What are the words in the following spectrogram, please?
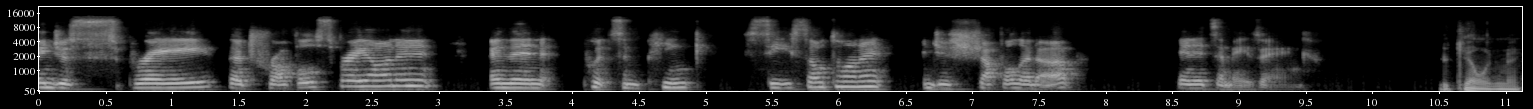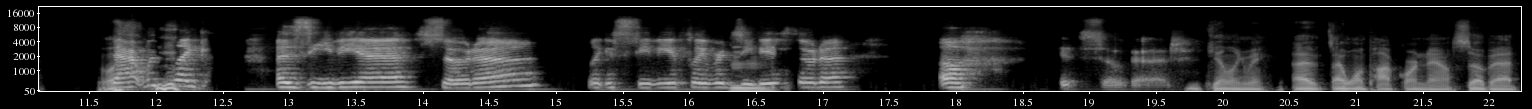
and just spray the truffle spray on it and then put some pink sea salt on it and just shuffle it up. And it's amazing. You're killing me. What? That was like a Zevia soda like a stevia flavored mm. Zevia soda. Oh, it's so good. You're killing me. I, I want popcorn now so bad.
